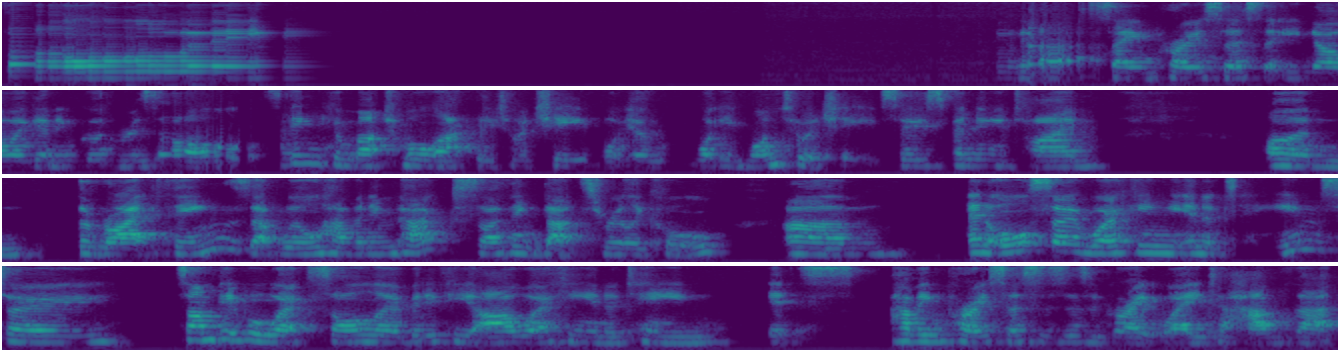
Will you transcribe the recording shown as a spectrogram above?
following that same process that you know are getting good results, I think you're much more likely to achieve what you what you want to achieve. So you're spending your time on the right things that will have an impact. So I think that's really cool. Um, and also working in a team. So some people work solo, but if you are working in a team, it's having processes is a great way to have that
